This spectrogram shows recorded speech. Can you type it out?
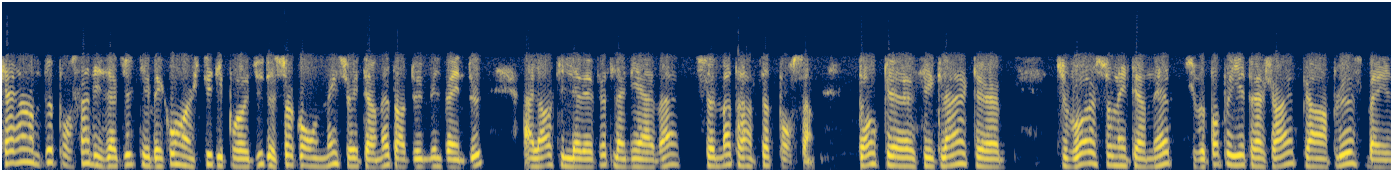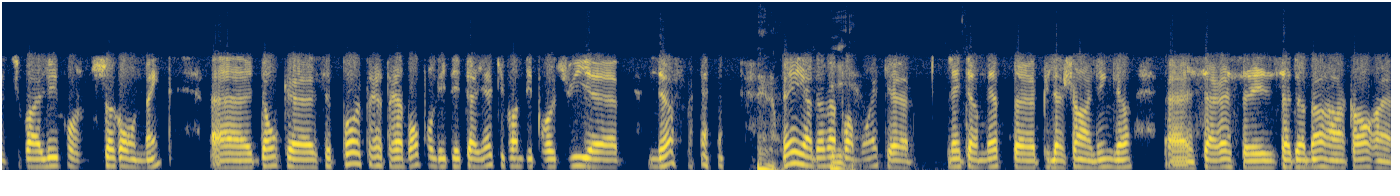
42% des adultes québécois ont acheté des produits de seconde main sur Internet en 2022, alors qu'ils l'avaient fait l'année avant, seulement 37% Donc, euh, c'est clair que tu vas sur l'Internet, tu veux pas payer très cher, puis en plus, ben, tu vas aller pour du seconde main. Euh, donc, euh, c'est pas très, très bon pour les détaillants qui vendent des produits euh, neufs. Mais non. Mais il y en Et- pas moins que l'Internet euh, puis l'achat en ligne, là, ça reste, ça demeure encore un,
